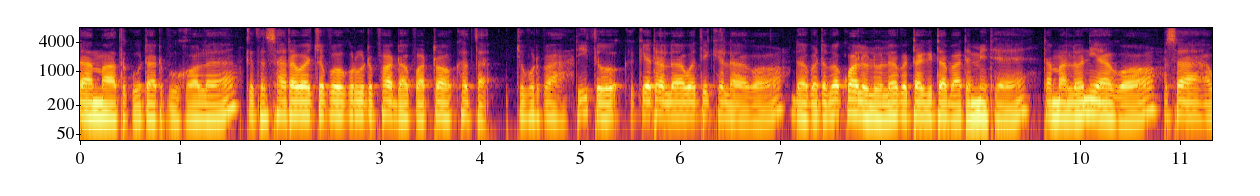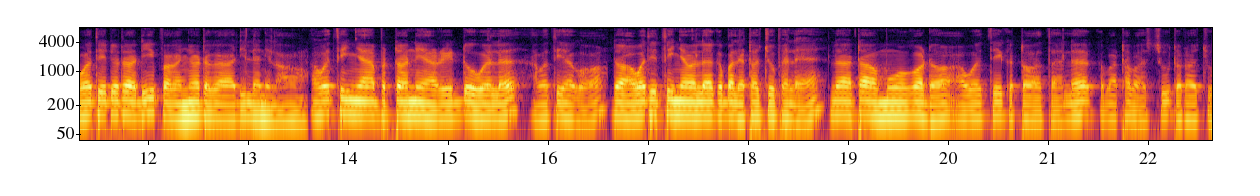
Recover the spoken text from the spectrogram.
တာမတကူတာတပူခေါ်လဲကသဆာရဝချိုပွားကရူတဖတ်တော့ပတော့ခတ် တာကျုပ်ပါဒီတော့ကကဲထလာဝတိခဲလာကောဒါဘတဘကွာလိုလိုလဲဘတကိတဘာတမိတဲ့တမလောနီယာကောအစာအဝတိတို့ဒီပကညောတကဒီလဲနေလောအဝတိညာပတနေရီဒိုဝဲလဲအဝတိယာကောတော့အဝတိတိညာလဲကပလဲထချုဖဲလဲလဲတောက်မူကောတော့အဝတိကတော်တလဲကပထဘစုတော်တော်ကျူ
